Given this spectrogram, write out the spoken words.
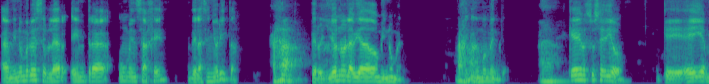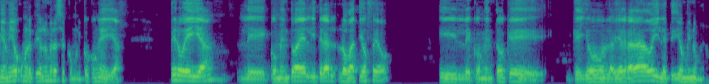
a mi número de celular entra un mensaje de la señorita, Ajá. pero yo no le había dado mi número en Ajá. ningún momento. ajá. ¿Qué sucedió? Que ella, mi amigo, como le pidió el número, se comunicó con ella, pero ella le comentó a él, literal, lo batió feo y le comentó que, que yo le había agradado y le pidió mi número.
